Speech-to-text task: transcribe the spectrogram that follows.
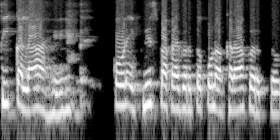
ती कला आहे. कोण एकवीस पाकळ्या करतो कोण अकरा करतो.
